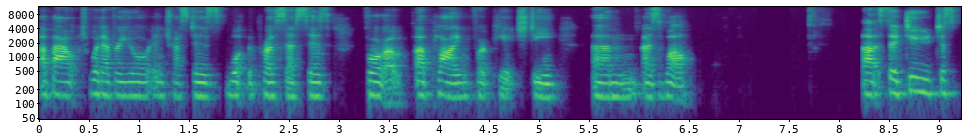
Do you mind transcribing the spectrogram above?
about whatever your interest is, what the process is for uh, applying for a PhD um, as well. Uh, so do just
